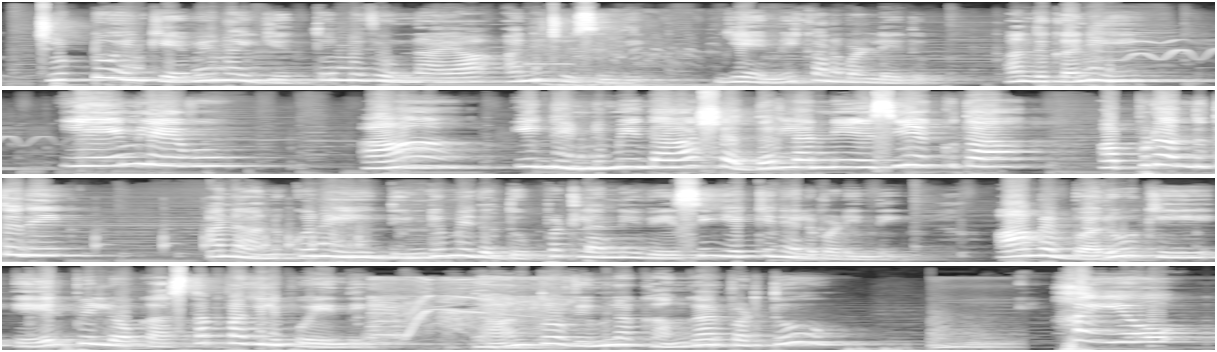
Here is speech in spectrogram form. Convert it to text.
చుట్టూ ఇంకేమైనా ఎత్తున్నవి ఉన్నాయా అని చూసింది. ఏమీ కనబడలేదు. అందుకని ఏం లేవు. ఆ ఈ దిండు మీద షద్దర్లన్నీ వేసి ఎక్కుతా. అప్పుడు అందుతుంది. అని అనుకుని దిండు మీద దుప్పట్లన్నీ వేసి ఎక్కి నిలబడింది. ఆమె బరువుకి ఎయిర్ పిల్లో కాస్త పగిలిపోయింది. దాంతో విమల కంగారు పడుతూ అయ్యో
